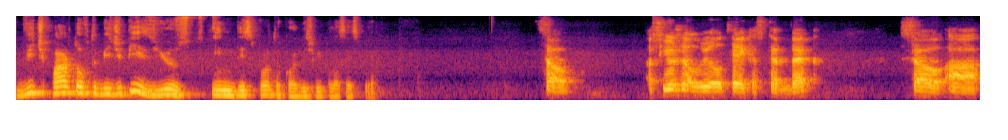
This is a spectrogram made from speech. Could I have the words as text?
which part of the BGP is used in this protocol, Which BGP plus SPF? So, as usual, we will take a step back. So, uh,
